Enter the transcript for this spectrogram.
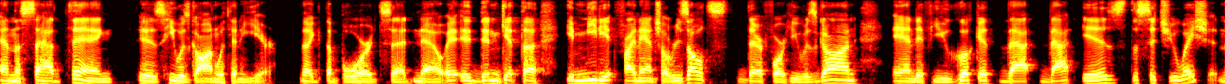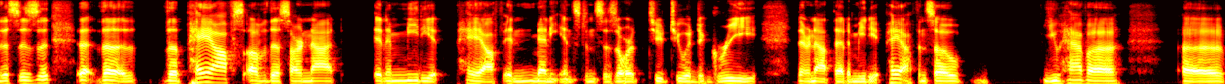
And the sad thing is he was gone within a year like the board said no. It, it, didn't get the immediate financial results therefore he was gone. And if you look at that that is the situation. This is a, the the payoffs of this are not an immediate payoff in many instances or to to a degree they're not that immediate payoff. And so you have a, a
